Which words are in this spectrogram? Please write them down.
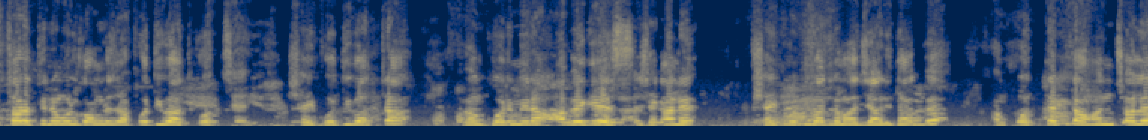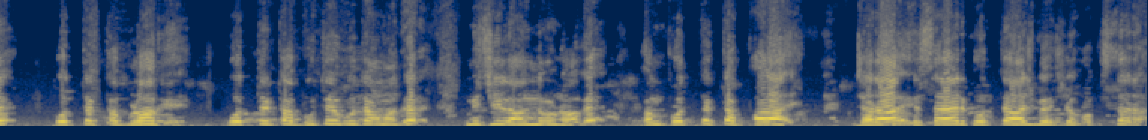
স্তরে তৃণমূল কংগ্রেসরা প্রতিবাদ করছে। সেই প্রতিবাদটা এবং কর্মীরা আবেগে এসছে সেখানে। সেই প্রতিবাদ আমার জারি থাকবে এবং প্রত্যেকটা অঞ্চলে, প্রত্যেকটা ব্লকে, প্রত্যেকটা বুথে বুথে আমাদের মিছিল আন্দোলন হবে এবং প্রত্যেকটা পাড়ায় যারা এসআইআর করতে আসবে যে অফিসাররা,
